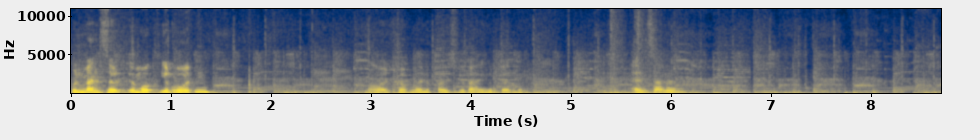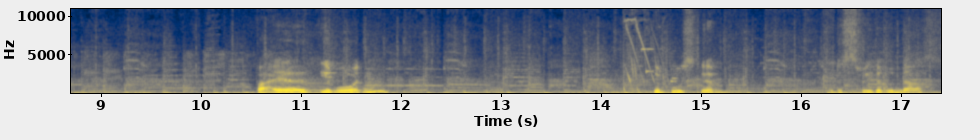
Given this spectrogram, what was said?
Und man soll immer die roten. Oh, ich hoffe, meine Frau ist wieder eingeblendet. Einsammeln. Weil die roten dir Boost geben. Und das zweite Runde ist.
